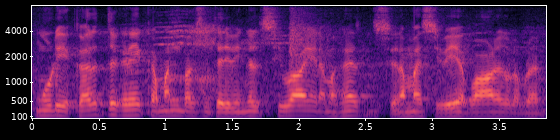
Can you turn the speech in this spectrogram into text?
உங்களுடைய கருத்துக்களை கமெண்ட் பாக்ஸில் தெரிவிங்கள். சிவாய நமக நம சிவே வாழ்களுடன்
